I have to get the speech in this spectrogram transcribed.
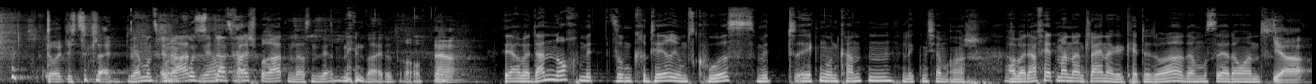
Deutlich zu klein. Wir haben uns, beraten, wir haben uns falsch beraten lassen, wir hatten den beide drauf. Ja. Ja, aber dann noch mit so einem Kriteriumskurs mit Ecken und Kanten, leck mich am Arsch. Aber dafür hätte man dann kleiner gekettet, oder? Da musste ja dauernd. Ja,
